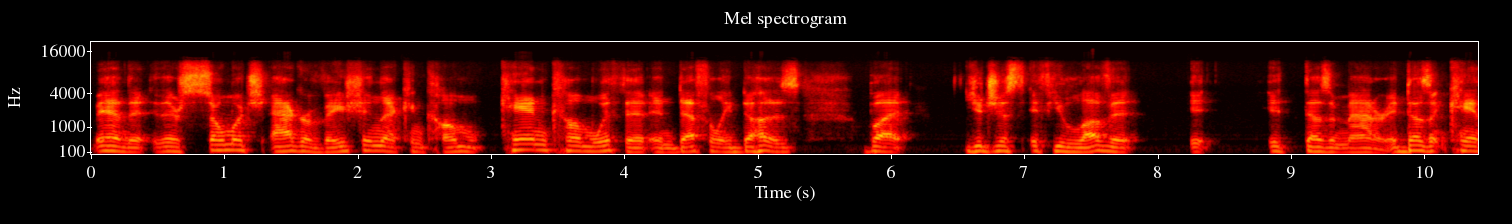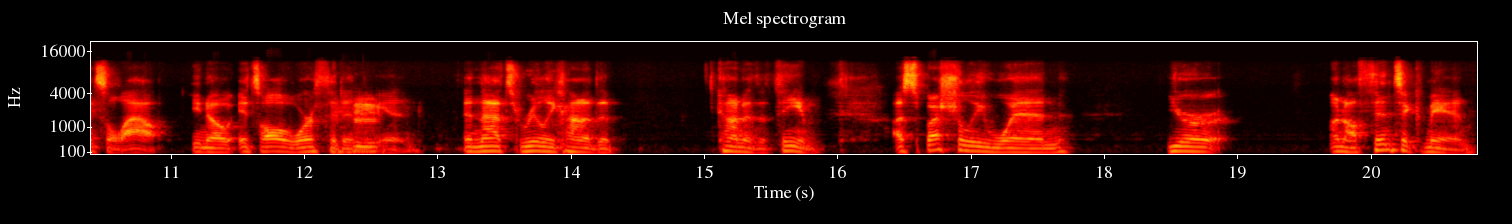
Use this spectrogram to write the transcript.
man there's so much aggravation that can come can come with it and definitely does but you just if you love it it it doesn't matter it doesn't cancel out you know it's all worth it mm-hmm. in the mm-hmm. end and that's really kind of the kind of the theme especially when you're an authentic man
